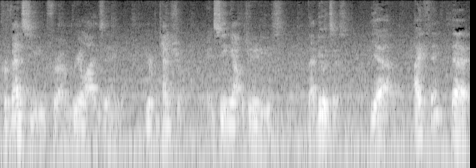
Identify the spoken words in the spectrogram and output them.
prevents you from realizing your potential and seeing the opportunities that do exist. Yeah, I think that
